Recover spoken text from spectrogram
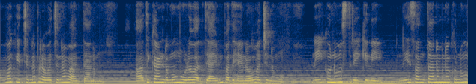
అవ్వకిచ్చిన ప్రవచన వాగ్దానము. ఆదికాండము మూడవ అధ్యాయం పదిహేనవ వచనము. నీకును స్త్రీకిని నీ సంతానమునకును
